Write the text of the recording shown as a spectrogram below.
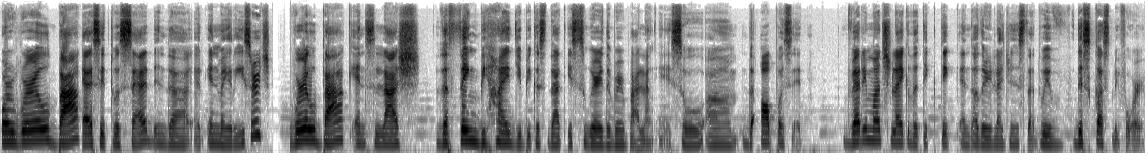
or whirl back as it was said in the in my research, whirl back and slash the thing behind you because that is where the berbalang is. So um, the opposite. Very much like the Tik Tik and other legends that we've discussed before.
